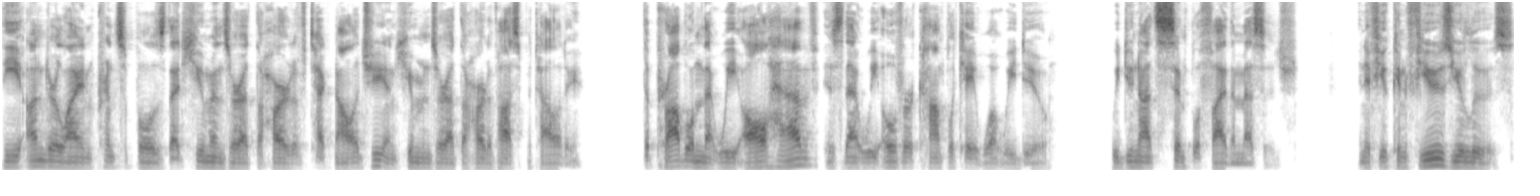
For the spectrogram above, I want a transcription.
the underlying principle is that humans are at the heart of technology and humans are at the heart of hospitality. The problem that we all have is that we overcomplicate what we do. We do not simplify the message. And if you confuse, you lose.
